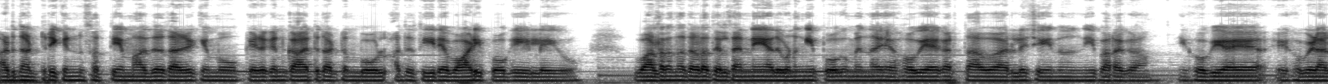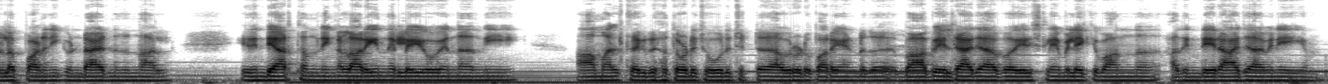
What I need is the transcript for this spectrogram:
അത് നട്ടിരിക്കുന്ന സത്യം അത് തഴയ്ക്കുമോ? കിഴക്കൻ കാറ്റ് തട്ടുമ്പോൾ അത് തീരെ വാടിപ്പോകുകയില്ലയോ? വളർന്ന തടത്തിൽ തന്നെ അത് ഉണങ്ങിപ്പോകുമെന്ന് യഹോബിയായ കർത്താവ് അരുളി ചെയ്യുന്നു നീ പറയുക. യഹോബിയായ യഹോബിയുടെ അരുളപ്പാട് എനിക്കുണ്ടായിരുന്നതെന്നാൽ ഇതിന്റെ അർത്ഥം നിങ്ങൾ അറിയുന്നില്ലയോ എന്ന് നീ ആ മത്സ്യഗൃഹത്തോട് ചോദിച്ചിട്ട് അവരോട് പറയേണ്ടത് ബാബേൽ രാജാവ് ഇസ്ലേമിലേക്ക് വന്ന് അതിന്റെ രാജാവിനെയും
